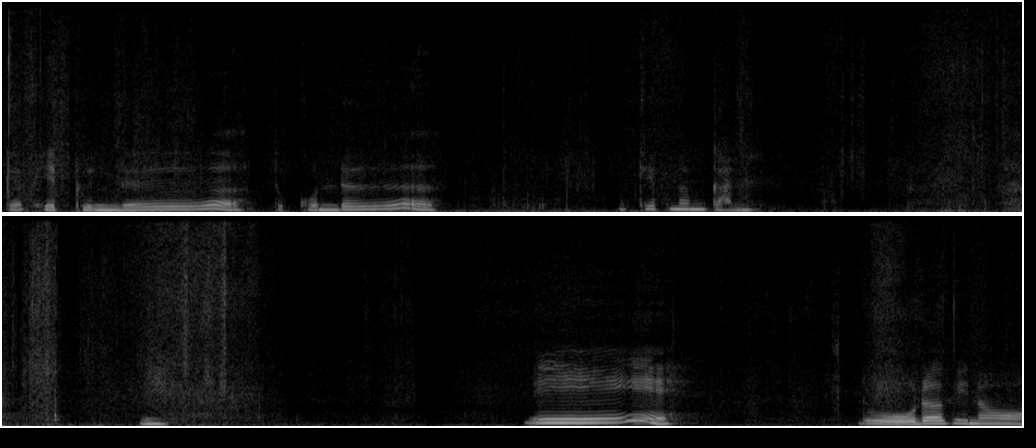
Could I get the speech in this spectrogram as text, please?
เก็บเห็ดผึ่งเด้อ ทุกคนเด้อ มาเก็บน้ำกัน นี่ นี่ ดูเด้อพี่น้อง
